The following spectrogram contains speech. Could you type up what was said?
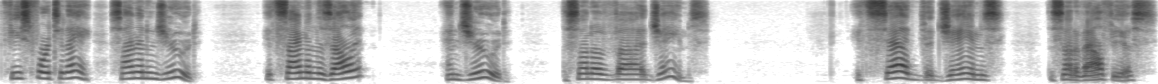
feast for today Simon and Jude? It's Simon the Zealot and Jude, the son of uh, James. It's said that James, the son of Alphaeus,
